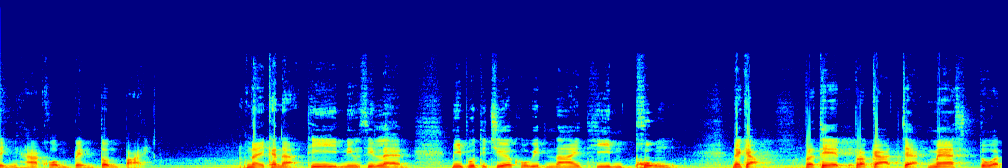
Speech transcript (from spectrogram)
สิงหาคมเป็นต้นไป ในขณะที่นิวซีแลนด์มีผู้ติดเชื้อโควิด -19 พุ่งนะครับประเทศประกาศแจกแมสตรวจ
